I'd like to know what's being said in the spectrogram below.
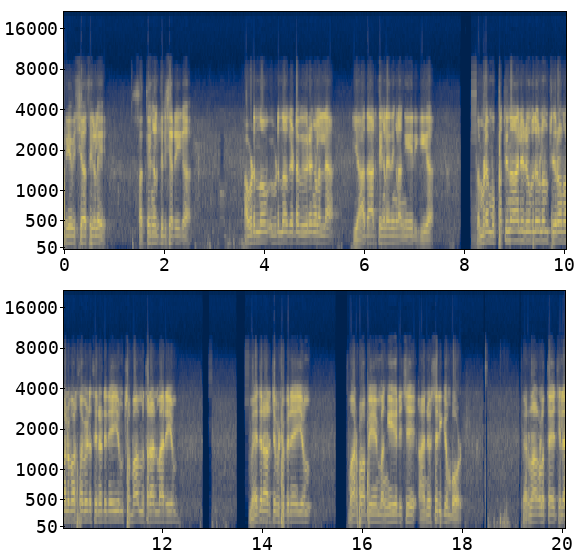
പ്രിയ വിശ്വാസികളെ സത്യങ്ങൾ തിരിച്ചറിയുക. അവിടുന്നോ ഇവിടുന്നോ കേട്ട വിവരങ്ങളല്ല യാഥാർത്ഥ്യങ്ങളെ നിങ്ങൾ അംഗീകരിക്കുക. നമ്മുടെ മുപ്പത്തിനാല് രൂപതകളും സീറോ മലബാർ സഭയുടെ സിനഡിനെയും സഭാമിത്രാന്മാരെയും മേജർ ആർച്ച് ബിഷപ്പിനെയും മാർപ്പാപ്പയെയും അംഗീകരിച്ച് അനുസരിക്കുമ്പോൾ എറണാകുളത്തെ ചില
